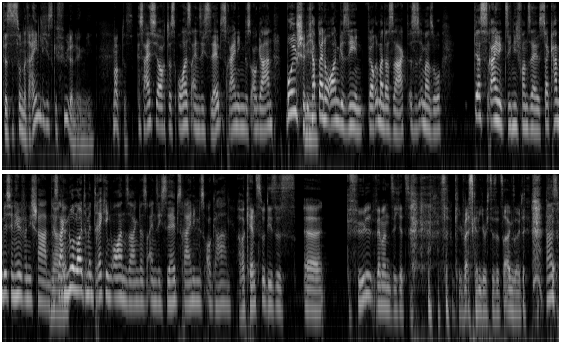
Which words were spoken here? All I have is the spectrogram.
das ist so ein reinliches Gefühl dann irgendwie. Ich mag das. Es heißt ja auch, das Ohr ist ein sich selbst reinigendes Organ. Bullshit. Mhm. Ich habe deine Ohren gesehen. Wer auch immer das sagt, es ist immer so. Das reinigt sich nicht von selbst. Da kann ein bisschen Hilfe nicht schaden. Das ja, sagen ne? nur Leute mit dreckigen Ohren, sagen, das ist ein sich selbst reinigendes Organ. Aber kennst du dieses äh, Gefühl, wenn man sich jetzt, okay, ich weiß gar nicht, ob ich das jetzt sagen sollte. Was?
